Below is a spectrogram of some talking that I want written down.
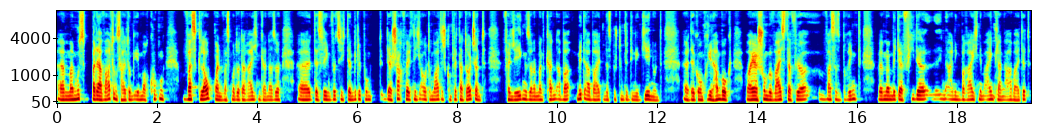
Äh, man muss bei der Erwartungshaltung eben auch gucken, was glaubt man, was man dort erreichen kann. Also äh, deswegen wird sich der Mittelpunkt der Schachwelt nicht automatisch komplett nach Deutschland verlegen, sondern man kann aber mitarbeiten, dass bestimmte Dinge gehen. Und äh, der Grand Prix in Hamburg war ja schon Beweis dafür, was es es bringt, wenn man mit der FIDE in einigen Bereichen im Einklang arbeitet.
